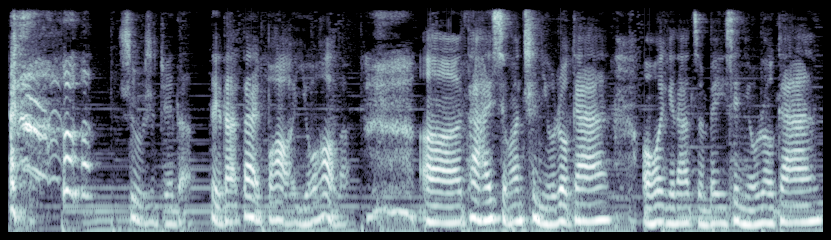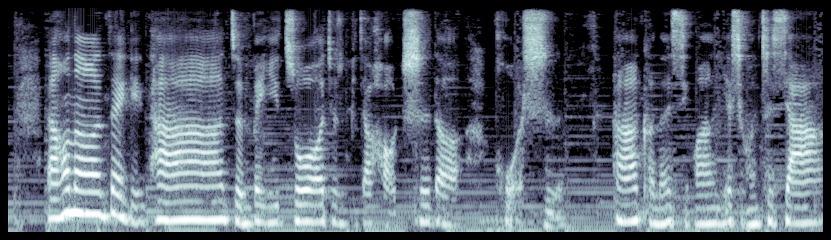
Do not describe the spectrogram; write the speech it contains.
是不是觉得对他太不好友好了？呃，他还喜欢吃牛肉干，我会给他准备一些牛肉干，然后呢，再给他准备一桌就是比较好吃的伙食。他可能喜欢也喜欢吃虾。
